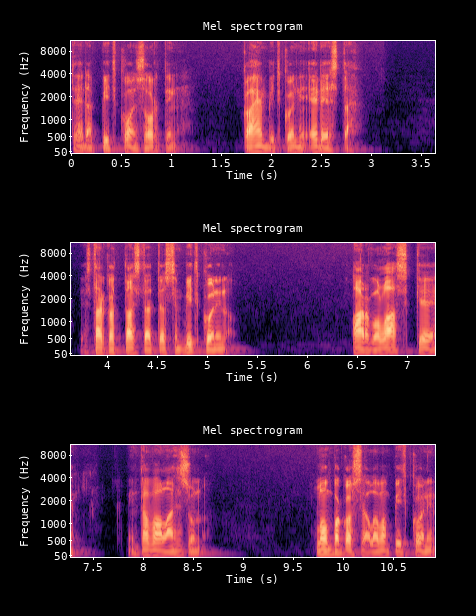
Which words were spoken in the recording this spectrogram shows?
tehdä bitcoin-sortin kahden bitcoinin edestä. Ja se tarkoittaa sitä, että jos sen bitcoinin arvo laskee, niin tavallaan se sun lompakossa olevan bitcoinin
